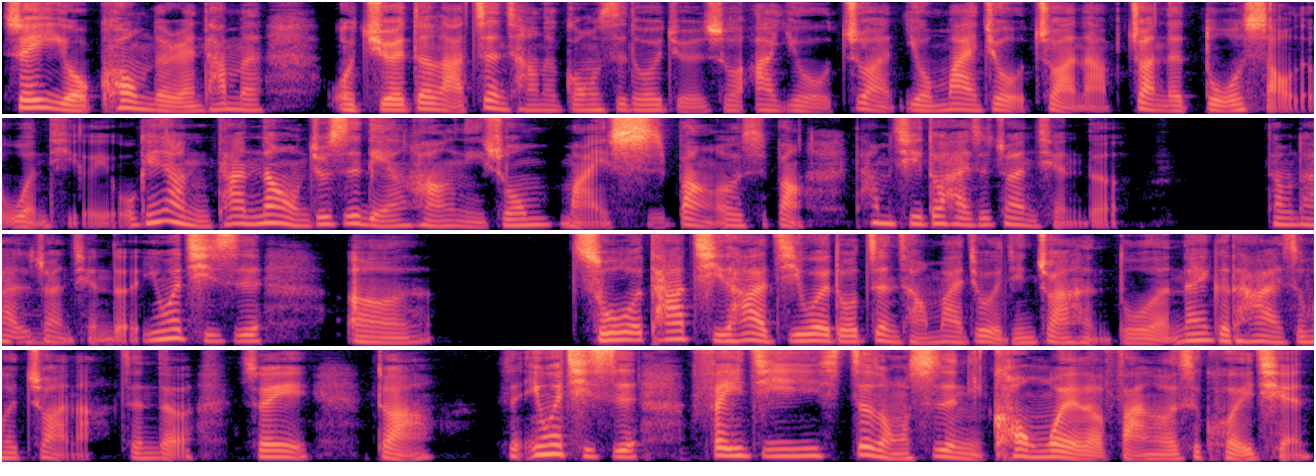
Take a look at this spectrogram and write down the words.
所以有空的人，他们我觉得啦，正常的公司都会觉得说啊，有赚有卖就有赚啊，赚的多少的问题而已。我跟你讲，你他那种就是联行，你说买十磅、二十磅，他们其实都还是赚钱的，他们都还是赚钱的，因为其实呃，所有他其他的机位都正常卖就已经赚很多了，那个他还是会赚啊，真的。所以对啊，因为其实飞机这种事，你空位了反而是亏钱，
